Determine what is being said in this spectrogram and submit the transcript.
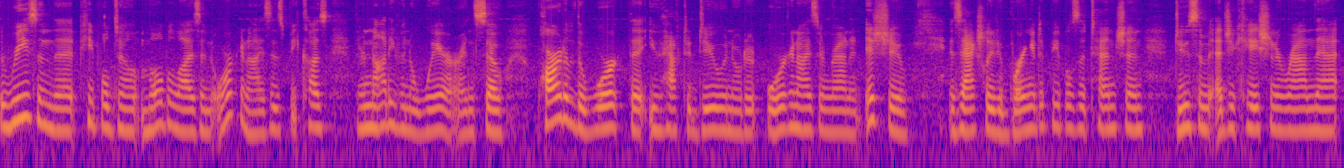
the reason that people don't mobilize and organize is because they're not even aware. And so part of the work that you have to do in order to organize around an issue is actually to bring it to people's attention, do some education around that,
